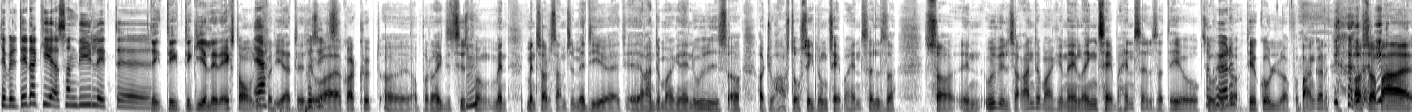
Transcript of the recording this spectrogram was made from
det er vel det, der giver sådan lige lidt... Uh... Det, det, det giver lidt ekstra oveni, ja, fordi at, uh, det var godt købt og, og på det rigtige tidspunkt, mm. men, men så er det samtidig med, at de, at rentemarginalen udvides, og, og du har stort set nogen taber hensættelser. Så en udvidelse af rentemarginalen og ingen taber hensættelser, det er jo Goldilocks, det er jo Goldilocks for bankerne. og så bare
